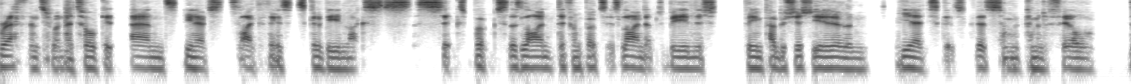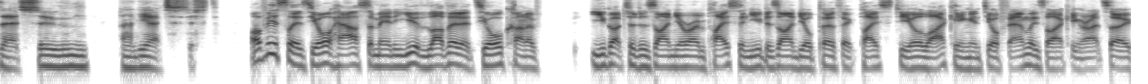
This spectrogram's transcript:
reference when they talk it. And, you know, it's, like, I think it's, it's going to be in like s- six books. There's lined different books. It's lined up to be in this, being published this year. And yeah, it's, it's, there's some coming to film there soon. And yeah, it's just. Obviously, it's your house. I mean, you love it. It's your kind of, you got to design your own place and you designed your perfect place to your liking and to your family's liking, right? So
